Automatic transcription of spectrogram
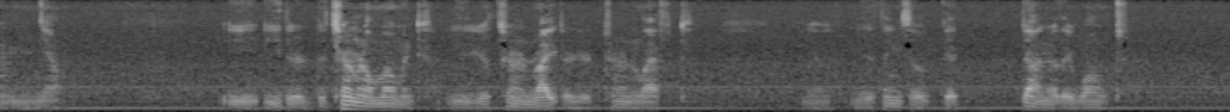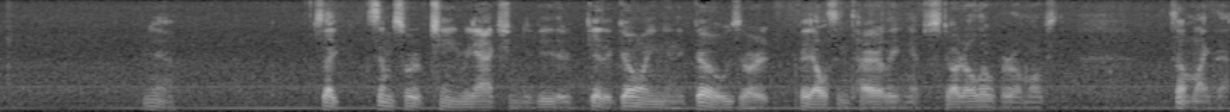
mm, you know e- either the terminal moment, either you'll turn right or you'll turn left. You know, either things will get done or they won't. Yeah. It's like some sort of chain reaction. You either get it going and it goes, or it fails entirely and you have to start all over almost. Something like that.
